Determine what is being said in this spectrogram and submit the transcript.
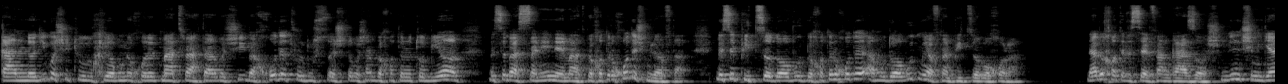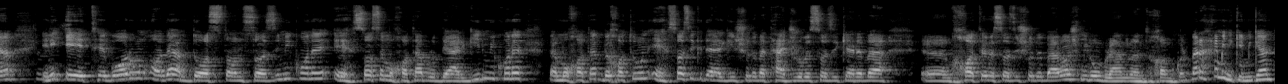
قنادی باشی تو خیابون خودت مطرح تر باشی و خودت رو دوست داشته باشن به خاطر تو بیان مثل بستنی نعمت به خاطر خودش می‌رفتن. مثل پیتزا داوود به خاطر خود عمو داوود می‌رفتن پیتزا بخورن. نه به خاطر صرفا غذاش. می‌دونی چی میگم؟ یعنی اعتبار اون آدم داستان سازی می‌کنه احساس مخاطب رو درگیر می‌کنه و مخاطب به خاطر اون احساسی که درگیر شده و تجربه سازی کرده و خاطر سازی شده براش میره اون برند رو انتخاب می‌کنه. برای همینی که میگن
